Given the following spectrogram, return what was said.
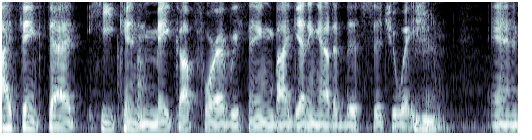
I think that he can make up for everything by getting out of this situation and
